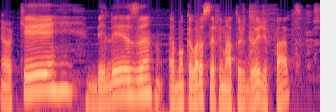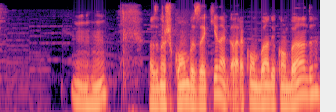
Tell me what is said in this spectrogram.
Ok, beleza. É bom que agora o surf mata os dois de fato. Uhum. Fazendo os combos aqui, né galera? Combando e combando.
